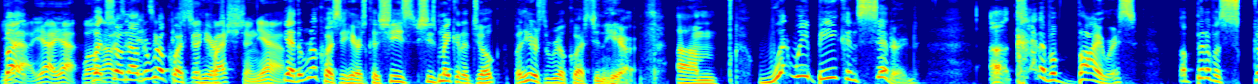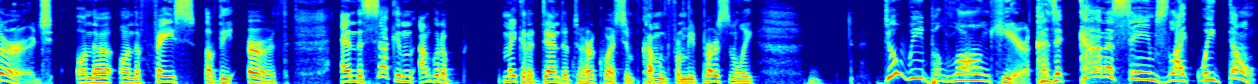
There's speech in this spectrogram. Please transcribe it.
yeah, yeah, yeah. Well, but no, so now the real a question good here. is- question, yeah. Yeah, the real question here is because she's she's making a joke, but here's the real question here: um, Would we be considered uh, kind of a virus, a bit of a scourge on the on the face of the earth? And the second, I'm going to make an addendum to her question, coming from me personally. Do we belong here? Because it kind of seems like we don't.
